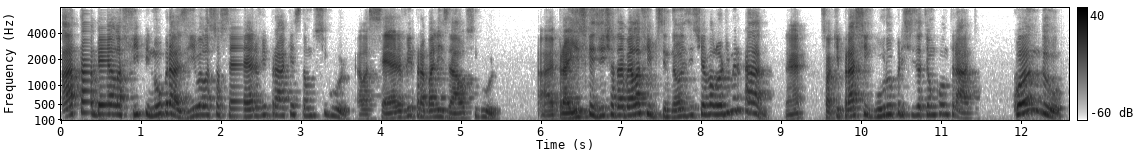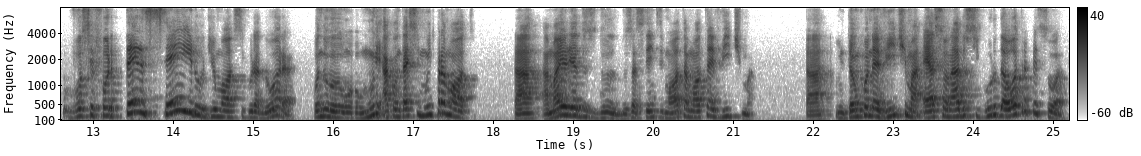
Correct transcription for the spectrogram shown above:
A tabela FIP no Brasil ela só serve para a questão do seguro. Ela serve para balizar o seguro. Ah, é para isso que existe a tabela FIP, senão existia valor de mercado, né? Só que para seguro precisa ter um contrato. Quando você for terceiro de uma seguradora, quando acontece muito para moto, tá? A maioria dos, dos, dos, acidentes de moto, a moto é vítima, tá? Então, quando é vítima, é acionado o seguro da outra pessoa.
